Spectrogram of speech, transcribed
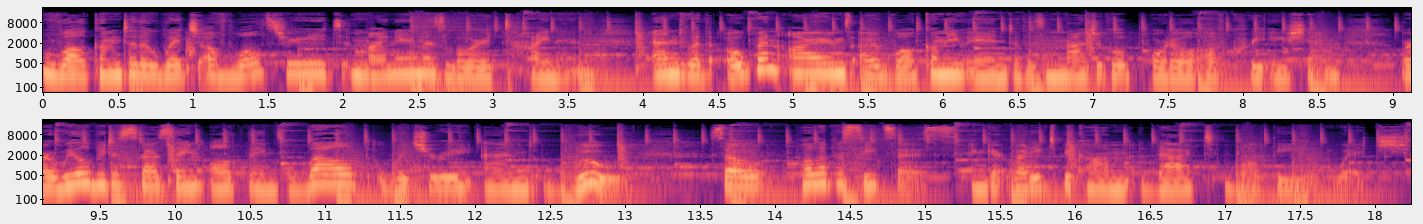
Welcome to the Witch of Wall Street. My name is Laura Tynan, and with open arms, I welcome you into this magical portal of creation where we'll be discussing all things wealth, witchery, and woo. So pull up a seat, sis, and get ready to become that wealthy witch.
